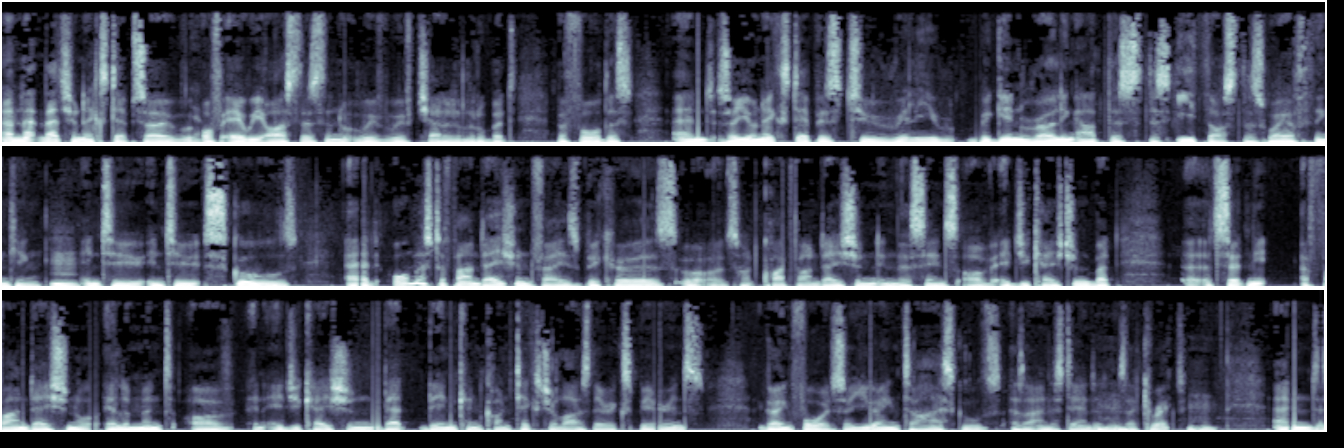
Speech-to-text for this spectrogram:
And that, that's your next step. So Yeah. off air, we asked this, and we've we've chatted a little bit before this. And so your next step is to really begin rolling out this this ethos, this way of thinking Mm. into into schools at almost a foundation phase, because well, it's not quite foundation in the sense of education, but uh, it's certainly a foundational element of an education that then can contextualize their experience going forward. So you're going to high schools, as I understand it. Is Mhm. that correct? hmm And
